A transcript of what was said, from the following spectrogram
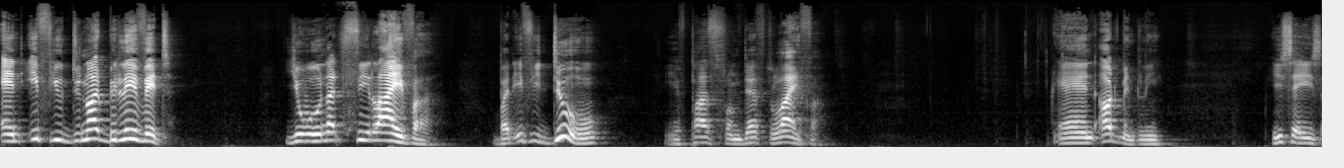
and if you do not believe it, you will not see life. But if you do, you have passed from death to life. And ultimately, he says,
